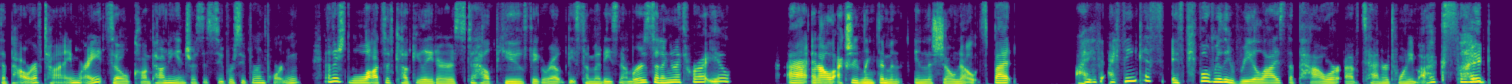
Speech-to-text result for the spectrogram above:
the power of time, right? So, compounding interest is super, super important. And there's lots of calculators to help you figure out these, some of these numbers that I'm going to throw at you. Uh, and I'll actually link them in, in the show notes. But I, I think if if people really realize the power of 10 or 20 bucks, like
